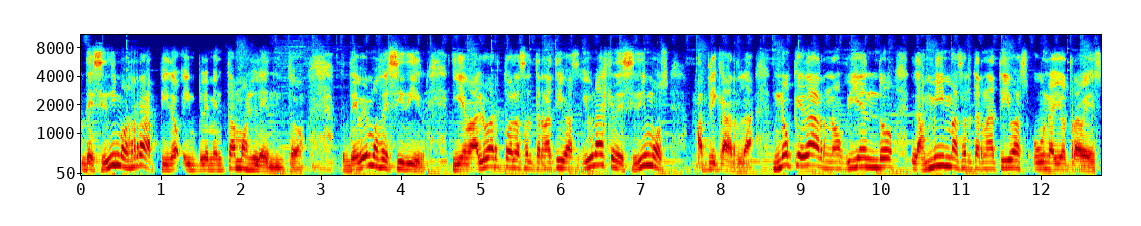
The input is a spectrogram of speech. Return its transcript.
decidimos rápido e implementamos lento. Debemos decidir y evaluar todas las alternativas y una vez que decidimos aplicarla, no quedarnos viendo las mismas alternativas una y otra vez,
